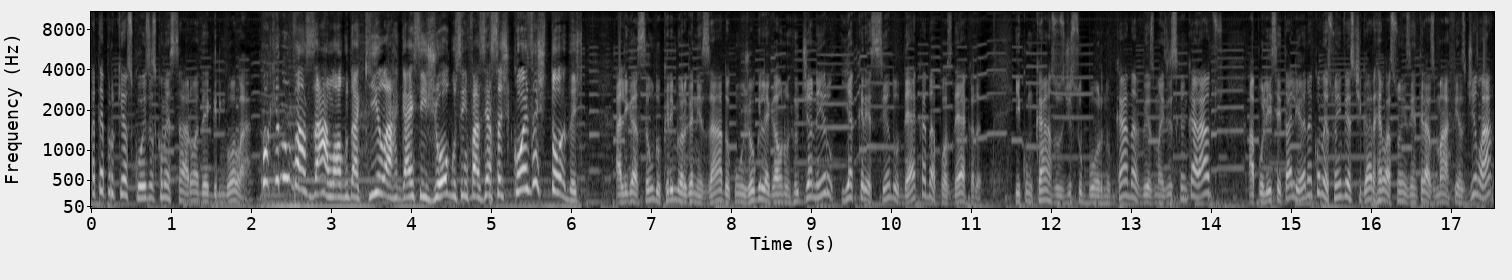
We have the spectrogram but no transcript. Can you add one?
Até porque as coisas começaram a degringolar. Por que não vazar logo daqui e largar esse jogo sem fazer essas coisas todas? A ligação do crime organizado com o jogo ilegal no Rio de Janeiro ia crescendo década após década. E com casos de suborno cada vez mais escancarados, a polícia italiana começou a investigar relações entre as máfias de lá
